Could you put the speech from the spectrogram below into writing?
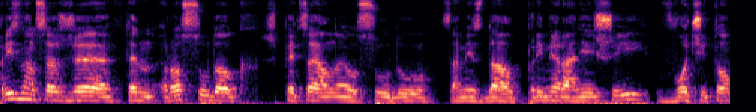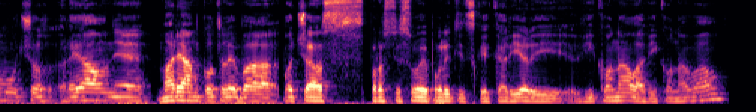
Priznám sa, že ten rozsudok špeciálneho súdu sa mi zdal primeranejší voči tomu, čo reálne Marian Kotleba počas proste svojej politickej kariéry vykonal a vykonával.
